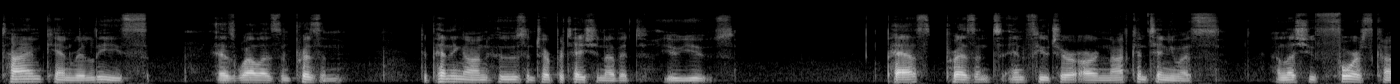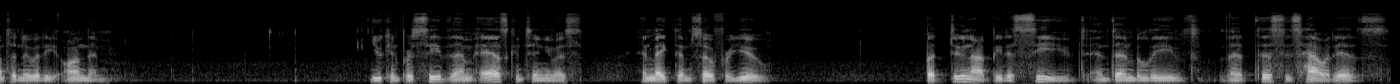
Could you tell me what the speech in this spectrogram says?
Time can release as well as imprison, depending on whose interpretation of it you use. Past, present, and future are not continuous, unless you force continuity on them. You can perceive them as continuous and make them so for you. But do not be deceived and then believe that this is how it is.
